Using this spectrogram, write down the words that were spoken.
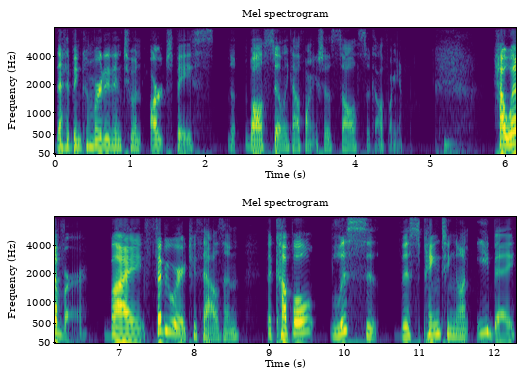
that had been converted into an art space uh, while still in California. So it's all still California. However, by February 2000, the couple lists this painting on eBay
